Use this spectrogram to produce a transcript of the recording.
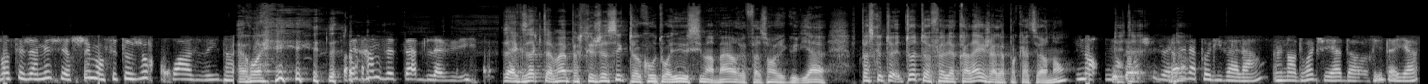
on s'est jamais cherché, mais on s'est toujours croisés dans Ah ouais. différentes étapes de la vie. Exactement, parce que je sais que tu as côtoyé aussi ma mère de façon régulière. Parce que toi, tu as fait le collège à la Pocatière, non? Non, non, je suis allée à la polyvalente, un endroit que j'ai adoré d'ailleurs.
